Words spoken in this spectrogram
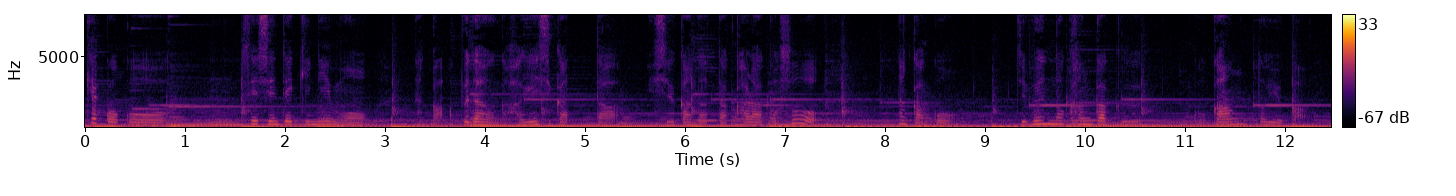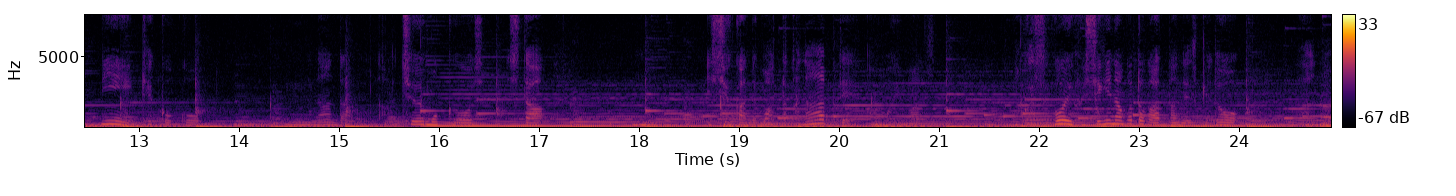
結構こう、うん、精神的にもなんかアップダウンが激しかった1週間だったからこそなんかこう自分の感覚五感というかに結構こうなんだろうな注目をしたうん、1週間でもあったかなって思います。なんかすごい不思議なことがあったんですけどあの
